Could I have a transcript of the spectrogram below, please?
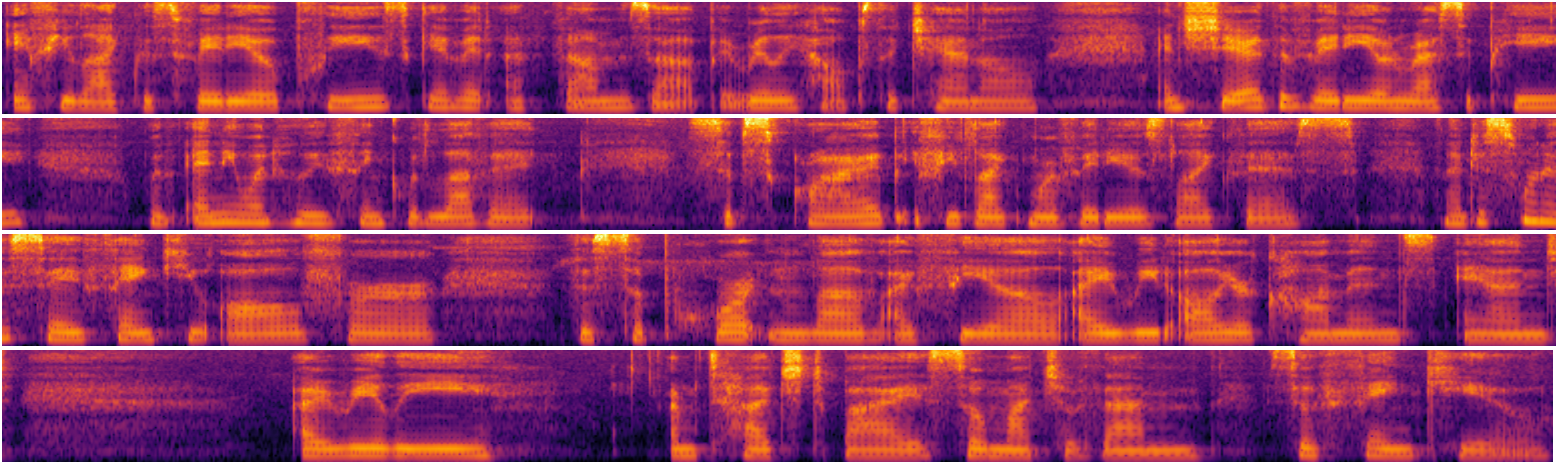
If you like this video, please give it a thumbs up. It really helps the channel. And share the video and recipe with anyone who you think would love it. Subscribe if you'd like more videos like this. And I just want to say thank you all for the support and love I feel. I read all your comments and I really am touched by so much of them. So thank you.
